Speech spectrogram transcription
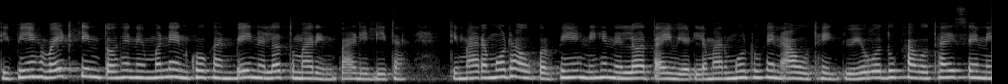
તે ભેંસ વટકીને તો હે ને મને ને ઘોઘાને બેને લત મારીને પાડી દીધા. તે મારા મોઢા ઉપર ભેની હે ને લત આવી એટલે મારું મોઢું હે ને આવું થઈ ગયું. એવો દુખાવો થાય છે ને,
